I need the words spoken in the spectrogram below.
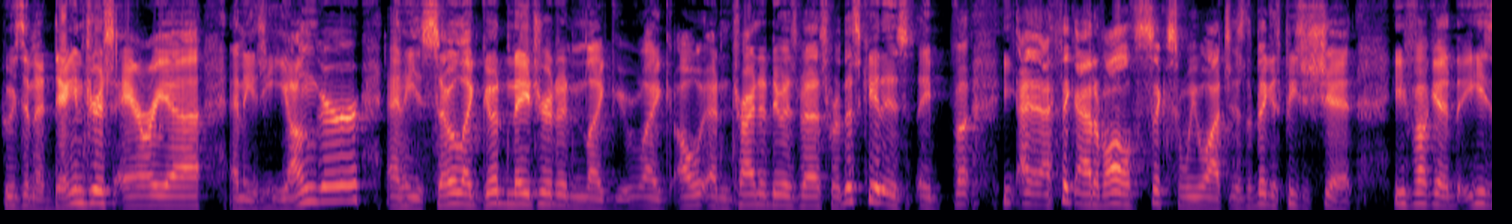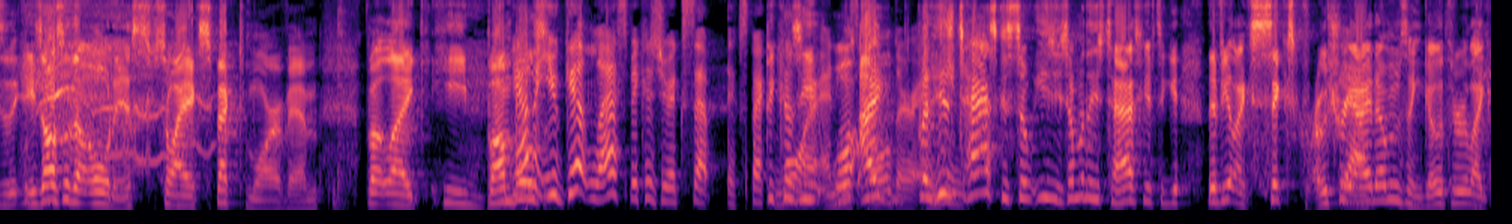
who's in a dangerous area and he's younger and he's so like good natured and like like oh and trying to do his best. Where this kid is a, he, I, I think out of all six we watch is the biggest piece of shit. He fucking he's he's also the oldest, so I expect more of him. But like he bumbles. Yeah, but you get less because you accept expect because more, he and well he's I older. but his he- task is so easy. Some of these tasks you have to get they have to get like six grocery Yeah. items and go through like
